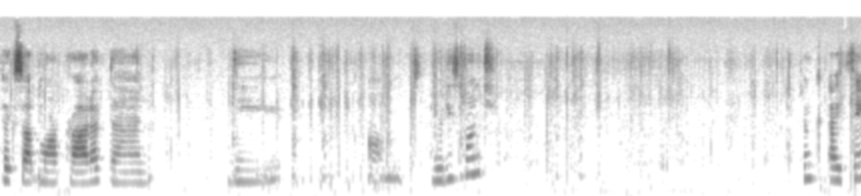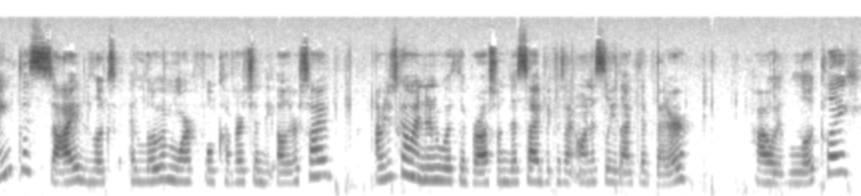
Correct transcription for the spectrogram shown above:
picks up more product than the um, beauty sponge. I think this side looks a little bit more full coverage than the other side. I'm just going in with the brush on this side because I honestly liked it better how it looked like.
